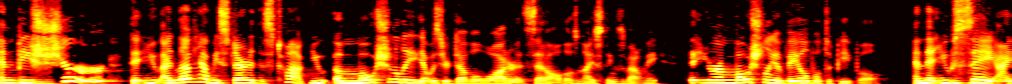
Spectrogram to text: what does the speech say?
and be mm. sure that you i loved how we started this talk. You emotionally that was your double water that said all those nice things about me that you're emotionally available to people and that you mm-hmm. say i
